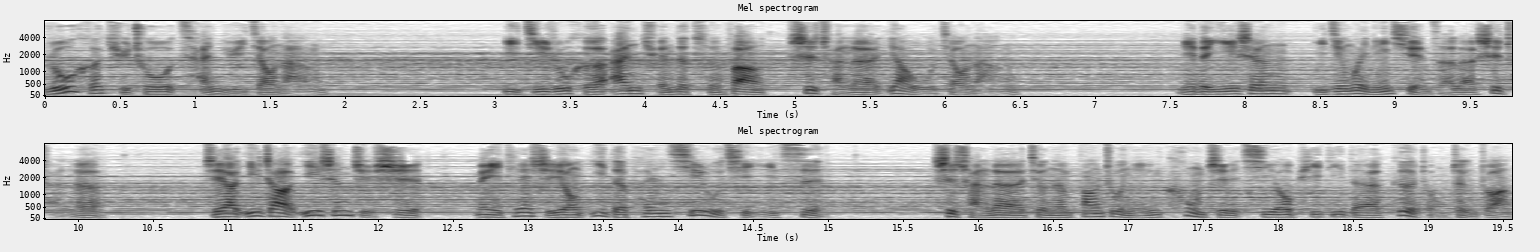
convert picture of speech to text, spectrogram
如何取出残余胶囊。以及如何安全地存放视喘乐药物胶囊。您的医生已经为您选择了视喘乐，只要依照医生指示，每天使用易德喷吸入器一次，视喘乐就能帮助您控制 COPD 的各种症状，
